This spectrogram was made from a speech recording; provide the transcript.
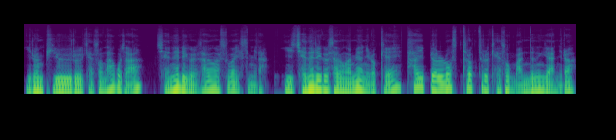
이런 비율을 개선하고자 제네릭을 사용할 수가 있습니다. 이 제네릭을 사용하면 이렇게 타입별로 스트럭트를 계속 만드는 게 아니라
